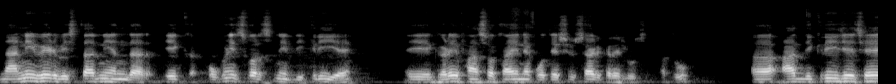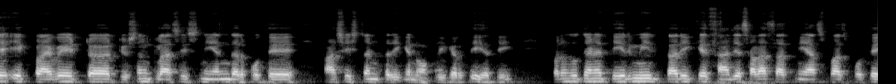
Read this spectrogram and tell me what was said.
નાની વેડ વિસ્તારની અંદર એક ઓગણીસ વર્ષની દીકરીએ એ ગળે ફાંસો ખાઈને પોતે સ્યુસાઇડ કરેલું હતું. આ દીકરી જે છે એક પ્રાઇવેટ ટ્યુશન ક્લાસીસની અંદર પોતે આસિસ્ટન્ટ તરીકે નોકરી કરતી હતી. પરંતુ તેણે તેરમી તારીખે સાંજે સાડા સાતની આસપાસ પોતે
